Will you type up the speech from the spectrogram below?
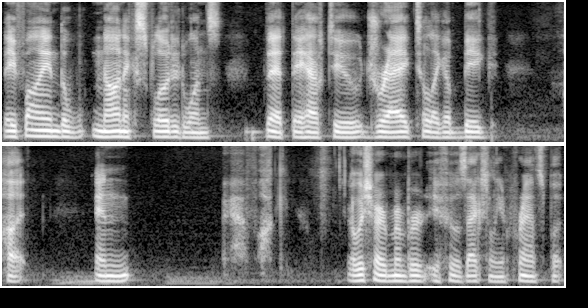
they find the non-exploded ones that they have to drag to like a big hut, and ah, fuck. I wish I remembered if it was actually in France, but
